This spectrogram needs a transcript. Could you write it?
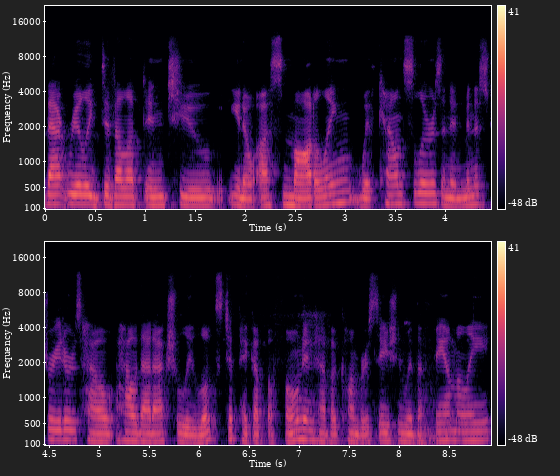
that really developed into you know us modeling with counselors and administrators how how that actually looks to pick up a phone and have a conversation with a family.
